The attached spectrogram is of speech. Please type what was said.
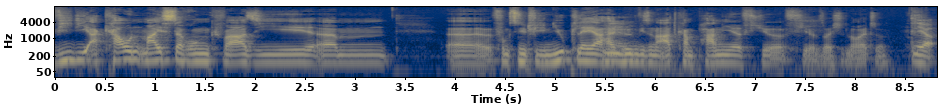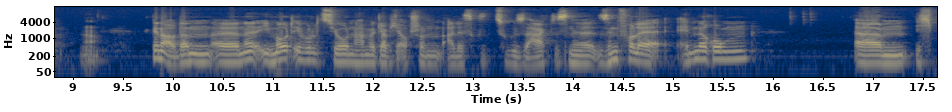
wie die Account-Meisterung quasi ähm, äh, funktioniert für die New Player, halt mhm. irgendwie so eine Art Kampagne für, für solche Leute. Ja. ja. Genau, dann äh, ne, Emote-Evolution haben wir, glaube ich, auch schon alles zu gesagt. Ist eine sinnvolle Änderung. Ähm, ich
